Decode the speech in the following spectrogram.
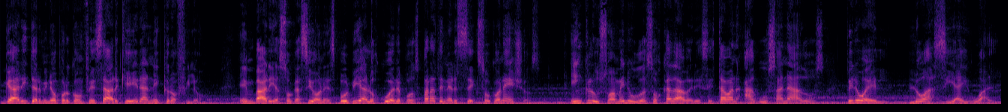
Gary terminó por confesar que era necrófilo. En varias ocasiones volvía a los cuerpos para tener sexo con ellos. Incluso a menudo esos cadáveres estaban aguzanados, pero él lo hacía igual.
